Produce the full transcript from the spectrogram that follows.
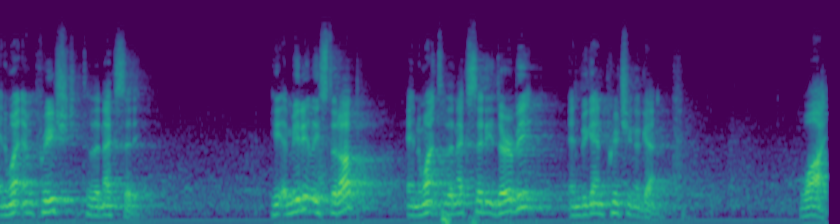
and went and preached to the next city. He immediately stood up and went to the next city, Derbe, and began preaching again. Why?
